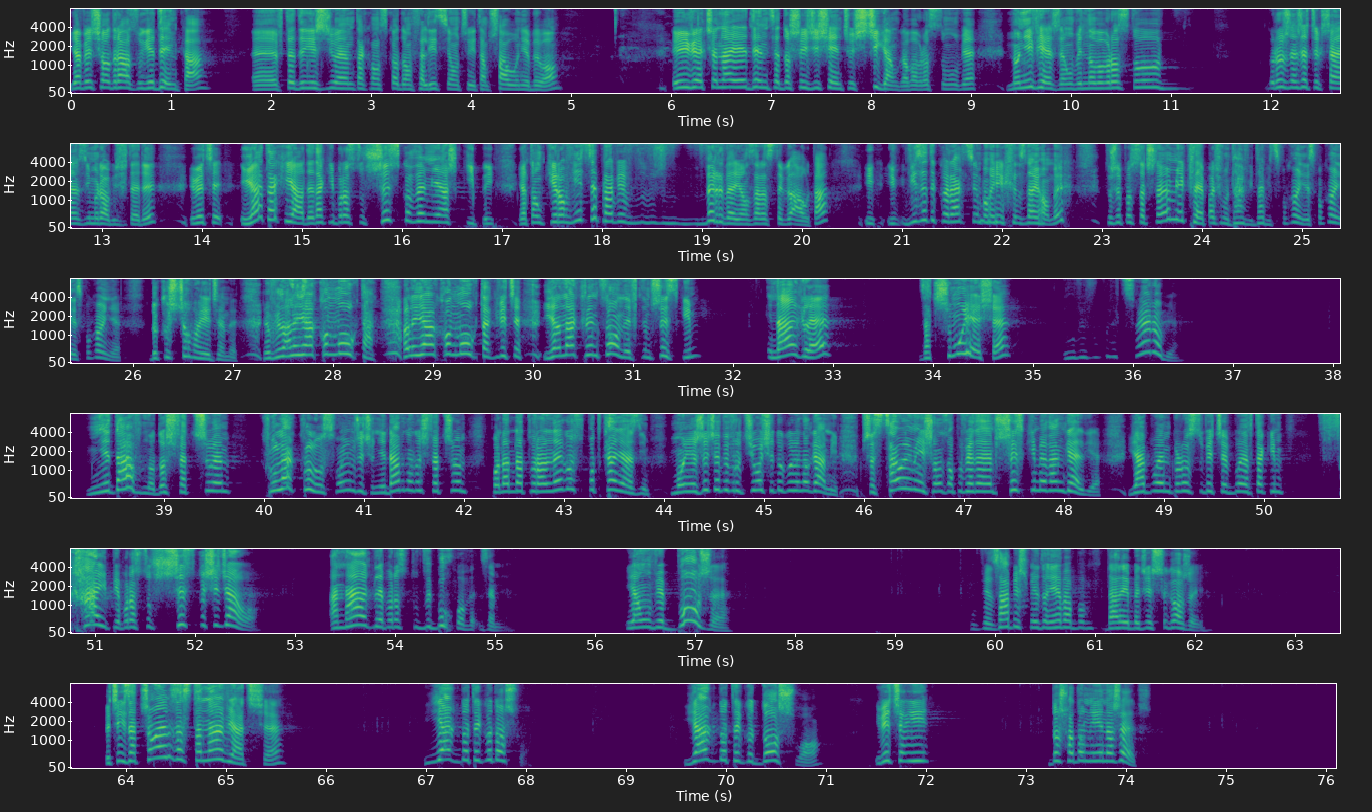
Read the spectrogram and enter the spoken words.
Ja wiecie, od razu jedynka. Yy, wtedy jeździłem taką Skodą Felicją, czyli tam szału nie było. I wiecie, na jedynce do 60 ścigam go, po prostu mówię, no nie wierzę, mówię, no po prostu różne rzeczy chciałem z nim robić wtedy. I wiecie, ja tak jadę, taki po prostu wszystko we mnie aż kipi. Ja tą kierownicę prawie wyrwę ją zaraz z tego auta i, i widzę tylko reakcję moich znajomych, którzy po prostu zaczynają mnie klepać. Mówię, Dawid, Dawid, spokojnie, spokojnie, spokojnie. Do kościoła jedziemy. Ja mówię, no ale jak on mógł tak? Ale jak on mógł tak? Wiecie, ja nakręcony w tym wszystkim i nagle zatrzymuję się i mówię, w ogóle co ja robię? Niedawno doświadczyłem króla królu w swoim życiu. Niedawno doświadczyłem ponadnaturalnego spotkania z nim. Moje życie wywróciło się do góry nogami. Przez cały miesiąc opowiadałem wszystkim Ewangelię. Ja byłem po prostu, wiecie, byłem w takim w hypie, po prostu wszystko się działo. A nagle po prostu wybuchło ze mnie. I ja mówię, Boże, mówię, zabierz mnie do nieba, bo dalej będzie jeszcze gorzej. Wiecie, i zacząłem zastanawiać się, jak do tego doszło. Jak do tego doszło? I wiecie, i doszła do mnie jedna rzecz.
